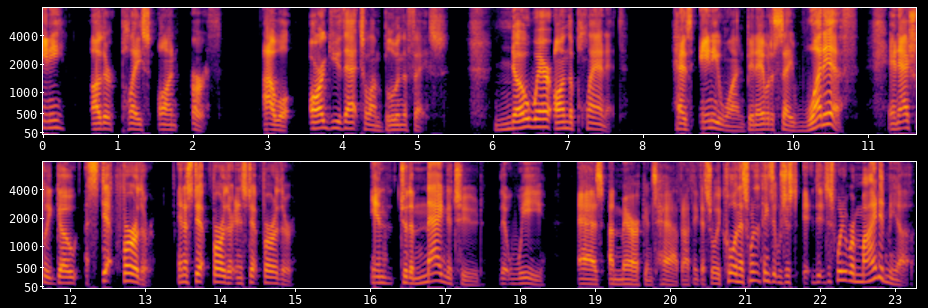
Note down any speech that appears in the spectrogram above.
any other place on earth? I will argue that till I'm blue in the face. Nowhere on the planet has anyone been able to say, what if, and actually go a step further and a step further and a step further into the magnitude that we as Americans have. And I think that's really cool. And that's one of the things that was just, just what it reminded me of.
